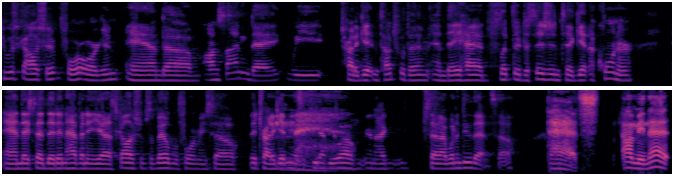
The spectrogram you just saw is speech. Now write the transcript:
to a scholarship for Oregon, and um, on signing day, we tried to get in touch with them, and they had flipped their decision to get a corner, and they said they didn't have any uh, scholarships available for me, so they tried to get me as a PWO, and I said I wouldn't do that. So that's, I mean that.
